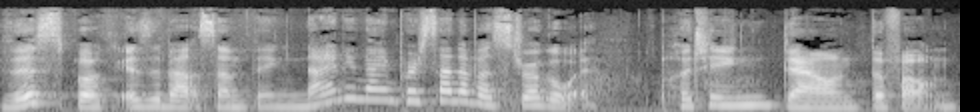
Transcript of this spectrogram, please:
This book is about something 99% of us struggle with putting down the phone.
